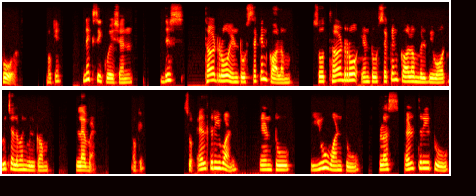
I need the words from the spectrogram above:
4 okay. Next equation. This third row into second column. So third row into second column will be what? Which element will come? 11 okay. So L31 into U12 plus L32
